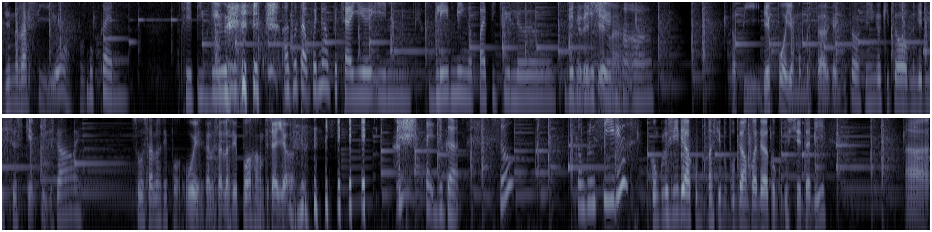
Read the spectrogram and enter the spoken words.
generasi yo. Bukan. Cik tiba. aku tak pernah percaya in blaming a particular Generation generation. lah. Ha Tapi depa yang membesarkan kita sehingga kita menjadi seskeptik sekarang ni. So salah depa. Oi, kalau salah depa hang percaya. Tak juga. So, konklusi dia Konklusi dia aku masih berpegang pada conclusion tadi. Uh,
